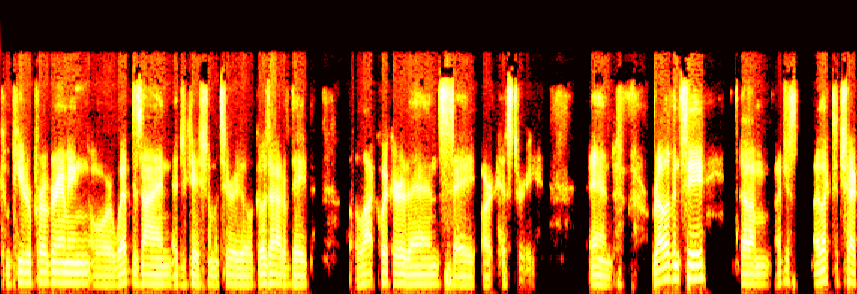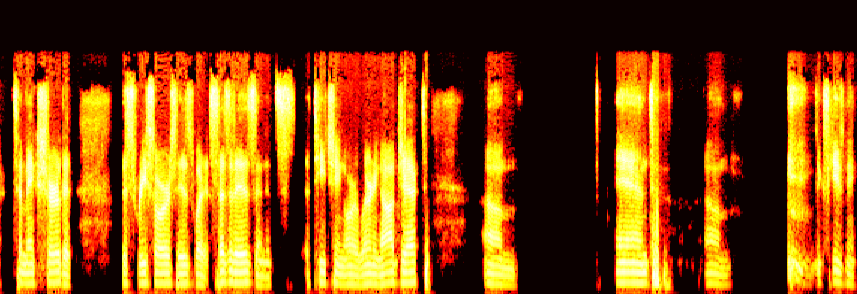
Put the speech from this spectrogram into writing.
computer programming or web design educational material goes out of date a lot quicker than, say, art history. And relevancy, um, I just I like to check to make sure that this resource is what it says it is and it's a teaching or a learning object. Um, and, um, excuse me.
